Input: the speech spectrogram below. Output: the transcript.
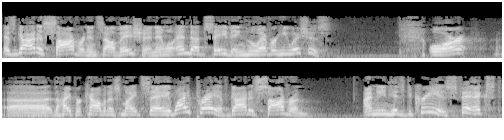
as God is sovereign in salvation and will end up saving whoever he wishes. Or uh, the hyper Calvinist might say, why pray if God is sovereign? I mean, his decree is fixed,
